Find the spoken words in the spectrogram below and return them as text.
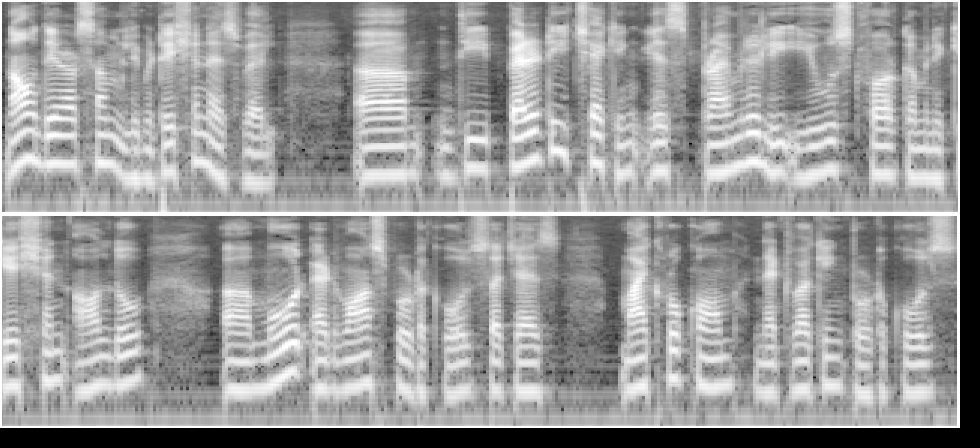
Now there are some limitation as well. Um, the parity checking is primarily used for communication although uh, more advanced protocols such as Microcom networking protocols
